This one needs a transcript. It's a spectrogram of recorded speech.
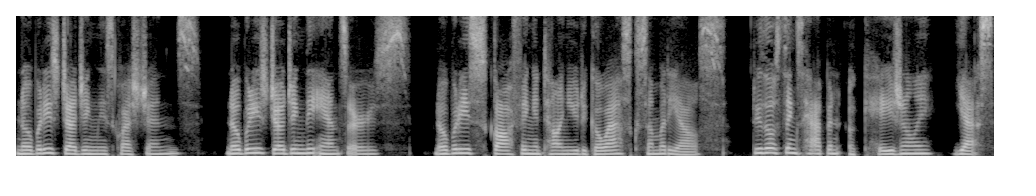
Nobody's judging these questions. Nobody's judging the answers. Nobody's scoffing and telling you to go ask somebody else. Do those things happen occasionally? Yes.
